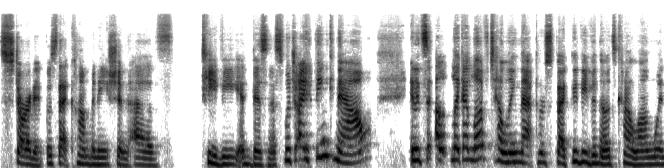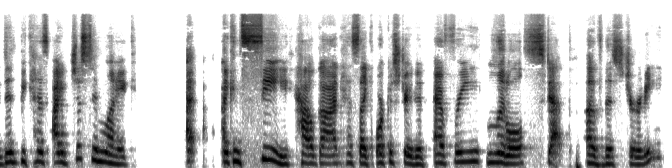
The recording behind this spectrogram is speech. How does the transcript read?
started was that combination of TV and business, which I think now, and it's uh, like, I love telling that perspective, even though it's kind of long winded, because I just am like, I, I can see how God has like orchestrated every little step of this journey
